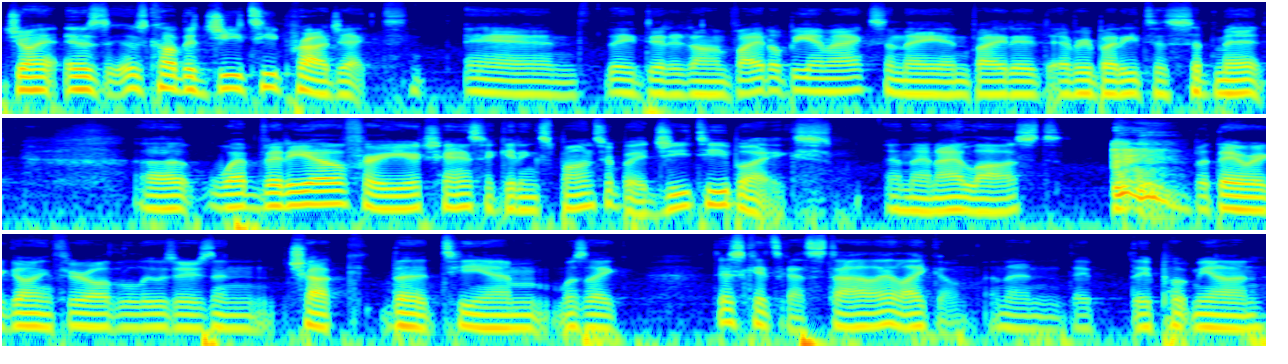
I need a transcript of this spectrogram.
joint. It was it was called the GT Project, and they did it on Vital BMX, and they invited everybody to submit a web video for your chance at getting sponsored by GT Bikes. And then I lost, but they were going through all the losers, and Chuck, the TM, was like, "This kid's got style. I like him." And then they they put me on.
